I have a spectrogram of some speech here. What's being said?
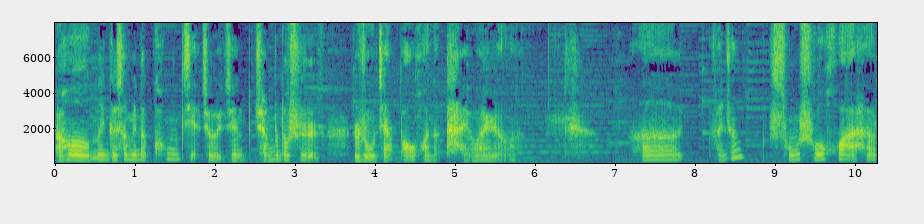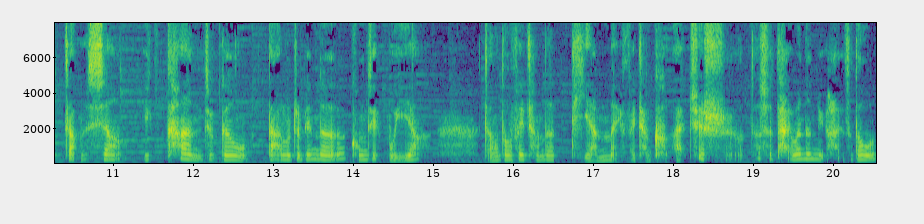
然后那个上面的空姐就已经全部都是如假包换的台湾人了。呃，反正从说话还有长相，一看就跟我们大陆这边的空姐不一样。长得都非常的甜美，非常可爱。确实，但是台湾的女孩子都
